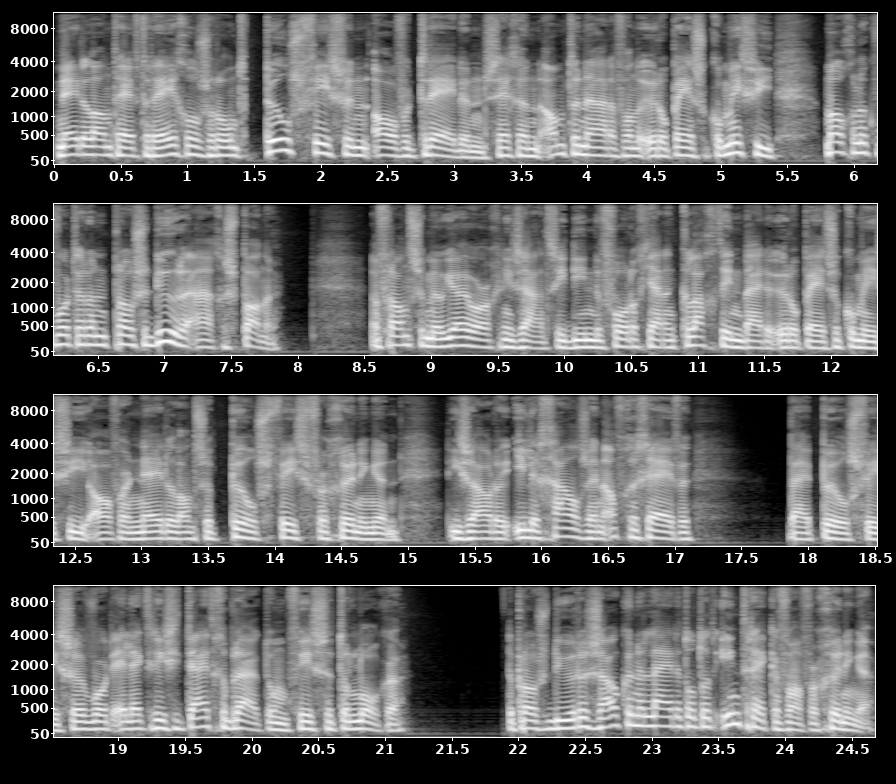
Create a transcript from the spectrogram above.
Nederland heeft regels rond pulsvissen overtreden... zeggen ambtenaren van de Europese Commissie. Mogelijk wordt er een procedure aangespannen. Een Franse milieuorganisatie diende vorig jaar een klacht in... bij de Europese Commissie over Nederlandse pulsvisvergunningen. Die zouden illegaal zijn afgegeven. Bij pulsvissen wordt elektriciteit gebruikt om vissen te lokken. De procedure zou kunnen leiden tot het intrekken van vergunningen.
